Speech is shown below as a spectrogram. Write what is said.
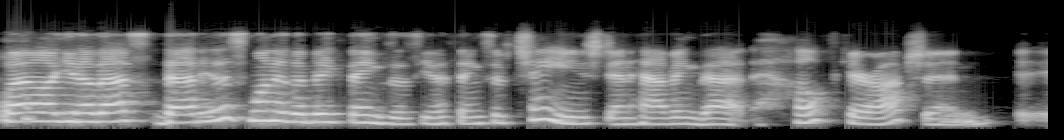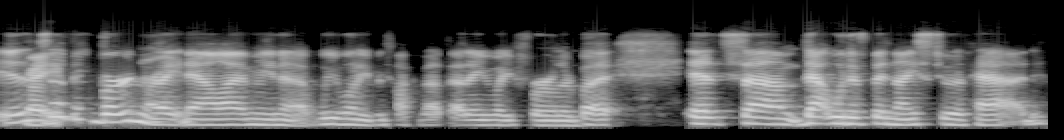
Well you know that's that is one of the big things is you know things have changed and having that healthcare option is right. a big burden right now. I mean uh, we won't even talk about that anyway further but it's um, that would have been nice to have had.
